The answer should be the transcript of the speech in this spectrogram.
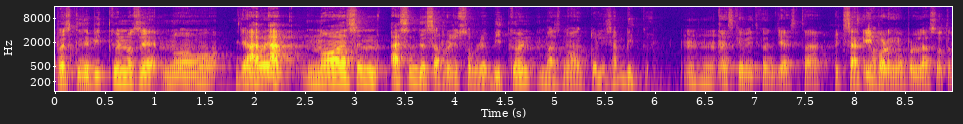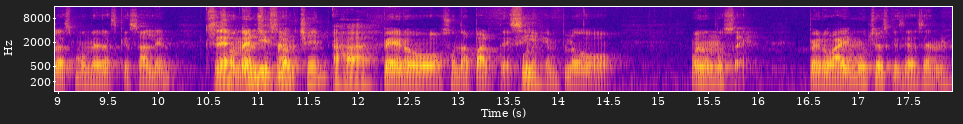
pues que de Bitcoin no sé, no... Ya ah, no ah, no hacen, hacen desarrollo sobre Bitcoin, más no actualizan Bitcoin. Es que Bitcoin ya está. Exacto. Y por ejemplo, las otras monedas que salen Se son en su blockchain, Ajá. pero son aparte. Sí. Por ejemplo, bueno, no sé, pero hay muchas que se hacen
